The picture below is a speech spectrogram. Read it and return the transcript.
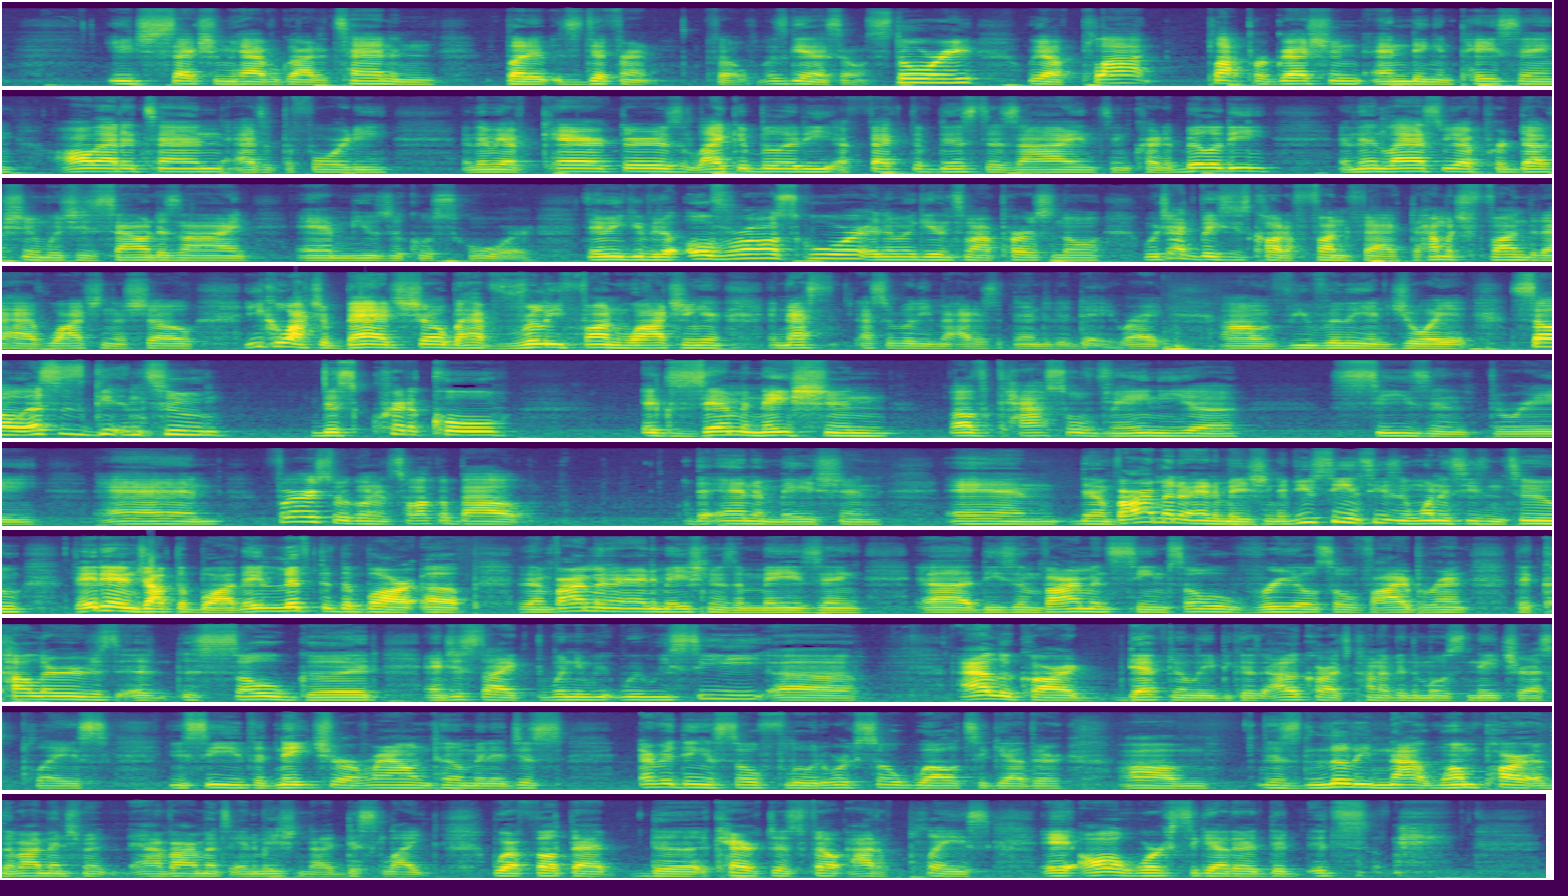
each section we have will go out of 10, and but it's different. So let's get into some story. We have plot, plot progression, ending, and pacing. All out of 10 adds up to 40. And then we have characters, likability, effectiveness, designs, and credibility. And then last we have production, which is sound design and musical score. Then we give it an overall score, and then we get into my personal, which I basically call a fun factor. How much fun did I have watching the show? You can watch a bad show, but have really fun watching it, and that's that's what really matters at the end of the day, right? Um, if you really enjoy it. So let's just get into this critical examination of Castlevania season three. And first, we're going to talk about the animation and the environmental animation. If you've seen season one and season two, they didn't drop the bar. They lifted the bar up. The environmental animation is amazing. Uh, these environments seem so real, so vibrant. The colors uh, is so good, and just like when we, we see. Uh, Alucard definitely because Alucard's kind of in the most nature-esque place. You see the nature around him, and it just everything is so fluid. It works so well together. Um, there's literally not one part of the environmental environmental animation that I disliked, where I felt that the characters felt out of place. It all works together. It's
